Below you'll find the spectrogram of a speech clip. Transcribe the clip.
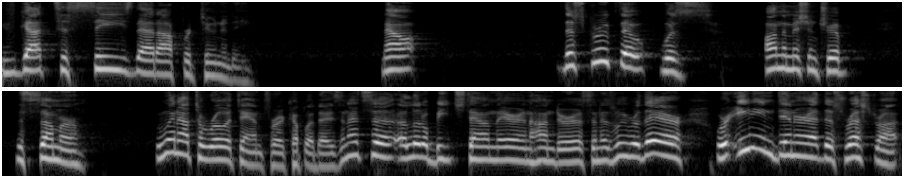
You've got to seize that opportunity. Now, this group that was on the mission trip this summer we went out to Roatan for a couple of days, and that's a, a, little beach town there in Honduras. And as we were there, we're eating dinner at this restaurant.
